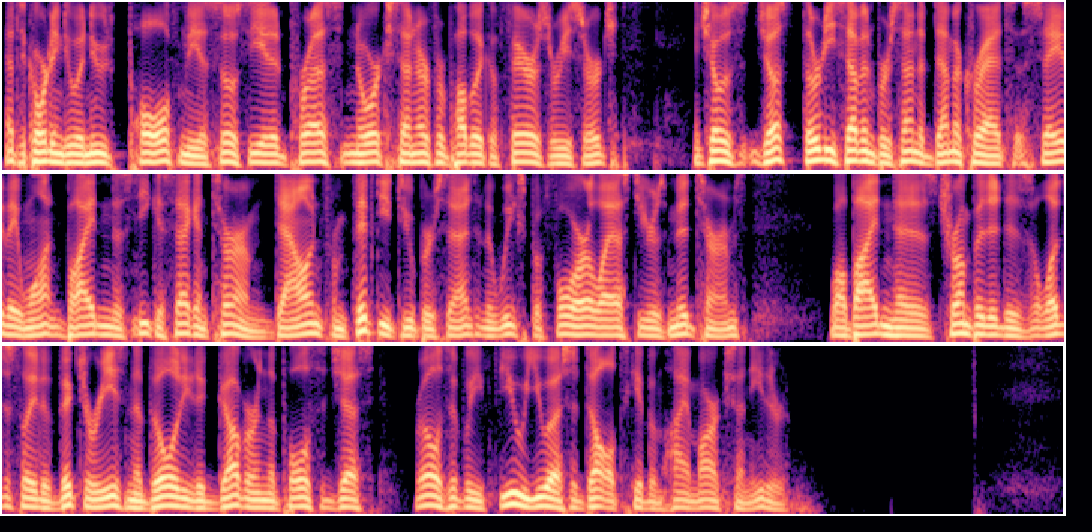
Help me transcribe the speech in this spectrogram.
That's according to a new poll from the Associated Press NORC Center for Public Affairs Research. It shows just 37% of Democrats say they want Biden to seek a second term, down from 52% in the weeks before last year's midterms. While Biden has trumpeted his legislative victories and ability to govern, the poll suggests relatively few U.S. adults give him high marks on either.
